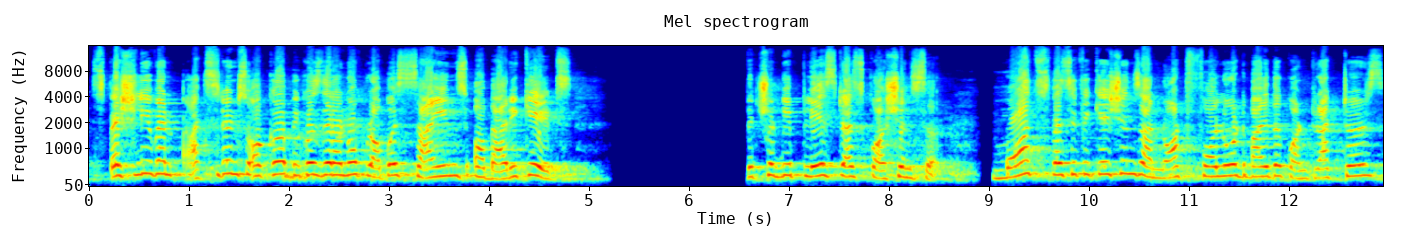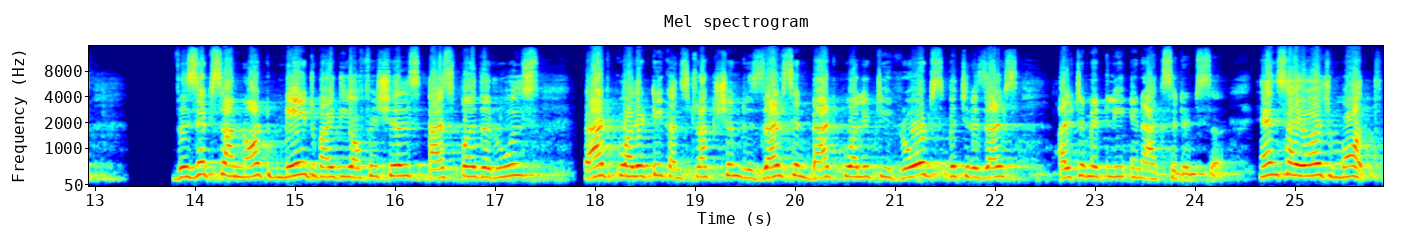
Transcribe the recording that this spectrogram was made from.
Especially when accidents occur because there are no proper signs or barricades that should be placed as caution, sir. MORTH specifications are not followed by the contractors. Visits are not made by the officials as per the rules. Bad quality construction results in bad quality roads, which results ultimately in accidents. Sir. Hence, I urge MORTH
